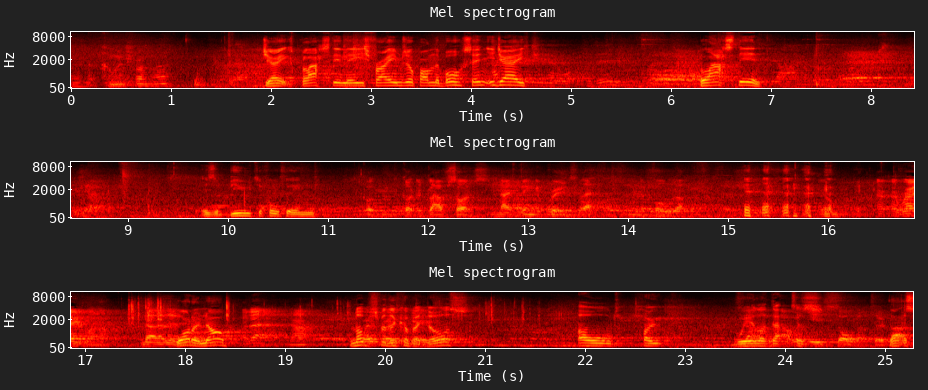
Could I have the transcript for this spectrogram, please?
Where's it coming from there? Jake's blasting these frames up on the bus, ain't you, Jake? Blasting. Is a beautiful thing. Got, got the gloves on, no fingerprints left in the folder. A, a road one up. No, no, What a knob. Nah. Knobs for the cupboard doors. Old Hope wheel adapters. That's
